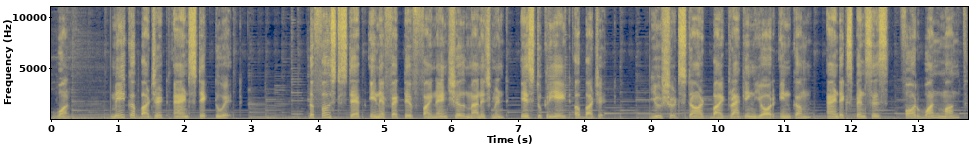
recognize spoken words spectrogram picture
1. Make a budget and stick to it. The first step in effective financial management is to create a budget. You should start by tracking your income and expenses for one month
